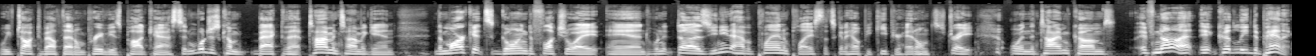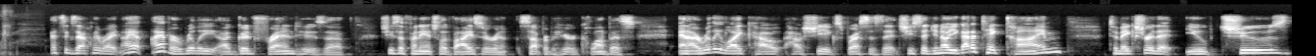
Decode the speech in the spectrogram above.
We've talked about that on previous podcasts, and we'll just come back to that time and time again. The market's going to fluctuate, and when it does, you need to have a plan in place that's going to help you keep your head on straight when the time comes. If not, it could lead to panic. That's exactly right. I have, I have a really uh, good friend who's a she's a financial advisor in a suburb here in Columbus, and I really like how how she expresses it. She said, you know, you got to take time to make sure that you choose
